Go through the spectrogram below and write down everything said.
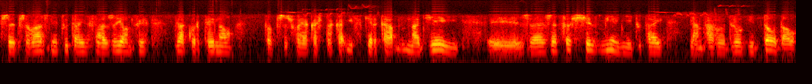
prze, przeważnie tutaj za, żyjących za kurtyną to przyszła jakaś taka iskierka nadziei, y, że, że coś się zmieni. Tutaj Jan Paweł II dodał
